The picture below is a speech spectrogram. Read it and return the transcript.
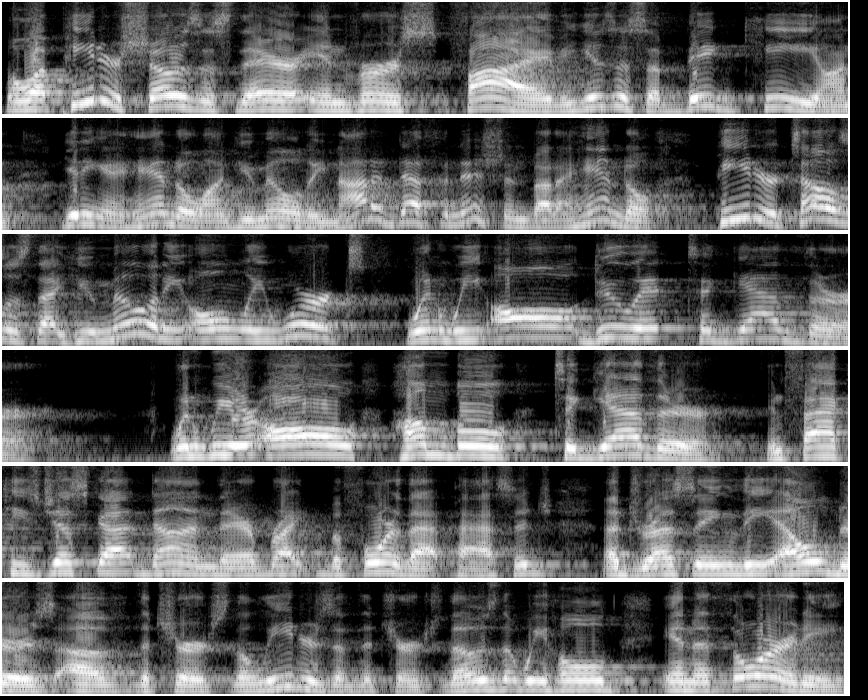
But what Peter shows us there in verse 5, he gives us a big key on getting a handle on humility. Not a definition, but a handle. Peter tells us that humility only works when we all do it together, when we are all humble together. In fact, he's just got done there right before that passage addressing the elders of the church, the leaders of the church, those that we hold in authority.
